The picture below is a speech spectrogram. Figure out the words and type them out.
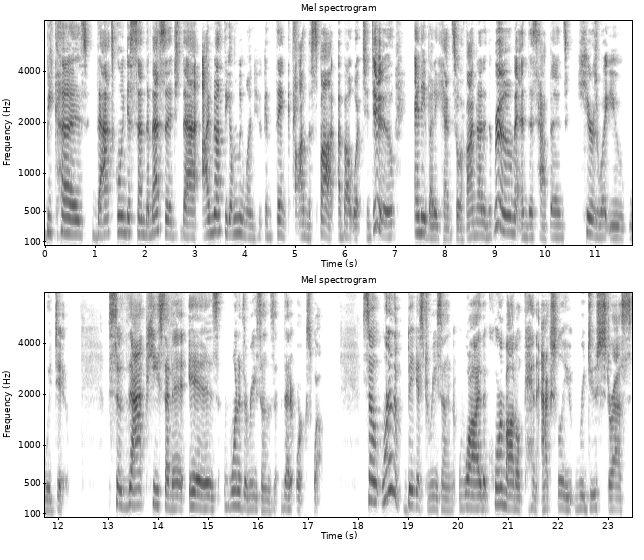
because that's going to send the message that I'm not the only one who can think on the spot about what to do. Anybody can. So if I'm not in the room and this happens, here's what you would do. So that piece of it is one of the reasons that it works well. So one of the biggest reason why the core model can actually reduce stress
